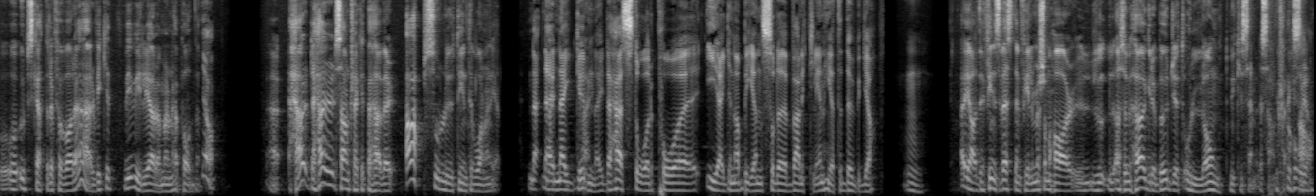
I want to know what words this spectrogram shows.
och uppskatta det för vad det är, vilket vi vill göra med den här podden. Ja. Eh, här, det här soundtracket behöver absolut inte våran hjälp. Nej, nej, nej, gud nej. Det här står på eh, egna ben så det verkligen heter duga. Mm. Ja, det finns västernfilmer som har alltså, högre budget och långt mycket sämre soundtracks. Oh, ja.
